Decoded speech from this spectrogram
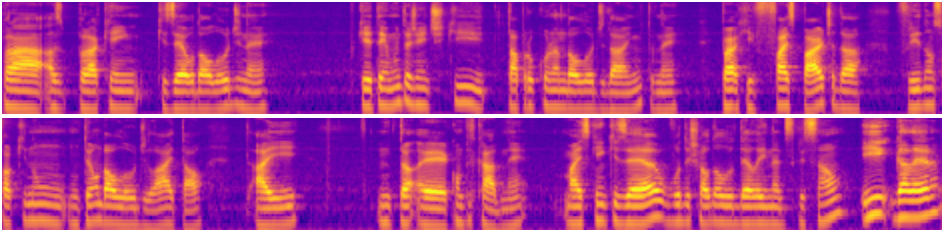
para quem quiser o download, né? Porque tem muita gente que tá procurando download da intro, né? Pra, que faz parte da Freedom, só que não, não tem um download lá e tal. Aí então é complicado, né? Mas quem quiser, eu vou deixar o download dela aí na descrição. E galera,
